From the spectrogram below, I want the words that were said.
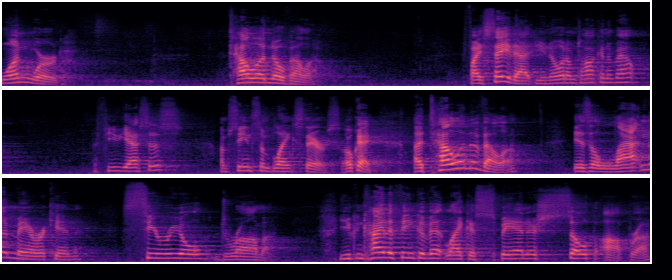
One word telenovela. If I say that, do you know what I'm talking about? A few yeses. I'm seeing some blank stares. Okay. A telenovela is a Latin American serial drama. You can kind of think of it like a Spanish soap opera.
